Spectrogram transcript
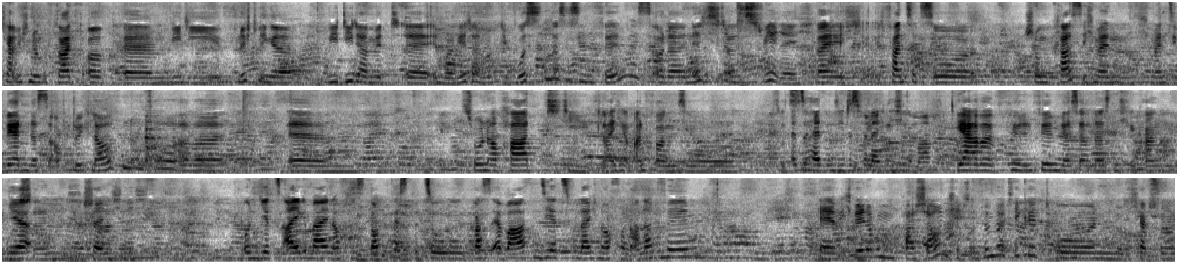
Ich habe mich nur gefragt, ob ähm, wie die Flüchtlinge, wie die damit äh, involviert haben, ob die wussten, dass es ein Film ist oder nicht. Das ist schwierig. Weil ich, ich fand es jetzt so schon krass. Ich meine, ich mein, sie werden das auch durchlaufen und so, aber ähm, schon auch hart, die gleich am Anfang so. Also hätten Sie das vielleicht nicht gemacht. ja, aber für den Film wäre es ja anders nicht gegangen. Ja, wahrscheinlich. wahrscheinlich nicht. Und jetzt allgemein auf das Dogfest bezogen, was erwarten Sie jetzt vielleicht noch von anderen Filmen? Ähm, ich will noch ein paar schauen. Ich habe so ein Fünfer-Ticket und ich habe schon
